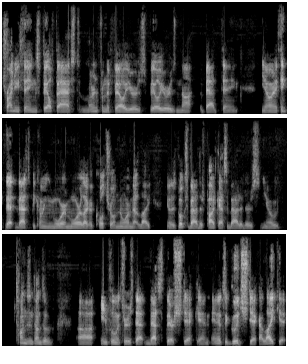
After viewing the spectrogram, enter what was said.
try new things, fail fast, learn from the failures. Failure is not a bad thing, you know. And I think that that's becoming more and more like a cultural norm. That like, you know, there's books about it, there's podcasts about it, there's you know, tons and tons of uh, influencers that that's their shtick, and and it's a good shtick. I like it,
